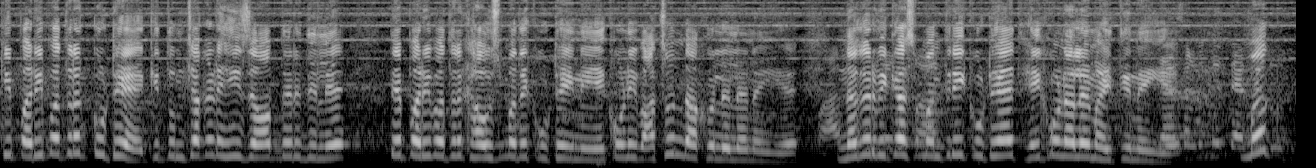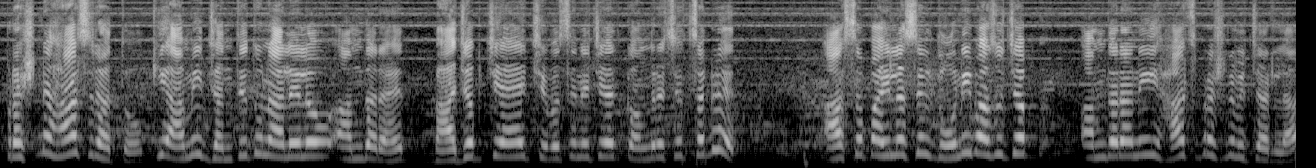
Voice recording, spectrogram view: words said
की परिपत्रक कुठे आहे? की तुमच्याकडे ही जबाबदारी दिली आहे ते परिपत्रक हाऊसमध्ये कुठेही नाही आहे कोणी वाचून दाखवलेलं नाही आहे नगर विकास मंत्री कुठे आहेत हे कोणाला माहिती नाही आहे मग प्रश्न हाच राहतो की आम्ही जनतेतून आलेलो आमदार आहेत भाजपचे आहेत शिवसेनेचे आहेत काँग्रेसचे आहेत सगळे आहेत. असं पाहिलं असेल दोन्ही बाजूच्या आमदारांनी हाच प्रश्न विचारला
